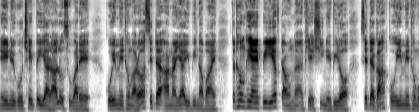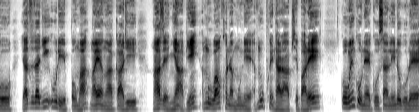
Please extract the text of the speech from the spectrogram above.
နေအိမ်တွေကိုချိတ်ပိတ်ရတာလို့ဆိုပါတယ်။ကိုဝင်းမင်းထွန်းကတော့စစ်တပ်အာဏာရယူပြီးနောက်ပိုင်းတထုံခရိုင် PDF တာဝန်ခံအဖြစ်ရှိနေပြီးတော့စစ်တပ်ကကိုဝင်းမင်းထွန်းကိုရာဇသက်ကြီးဥပဒေပုံမှာ905ကာကြီး90ညအပြင်အမှုပေါင်း9မှုနဲ့အမှုဖွင့်ထားတာဖြစ်ပါတယ်။ကိုဝင်းကိုနဲ့ကိုဆန်လင်းတို့ကိုလည်း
